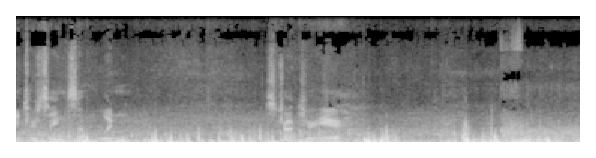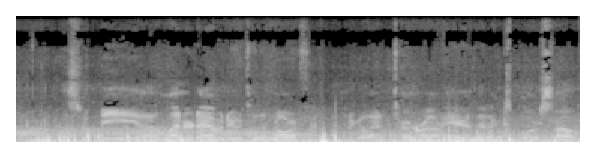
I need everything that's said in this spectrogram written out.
Interesting, some wooden structure here. This would be uh, Leonard Avenue to the north. I'm gonna go ahead and turn around here and then explore south.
